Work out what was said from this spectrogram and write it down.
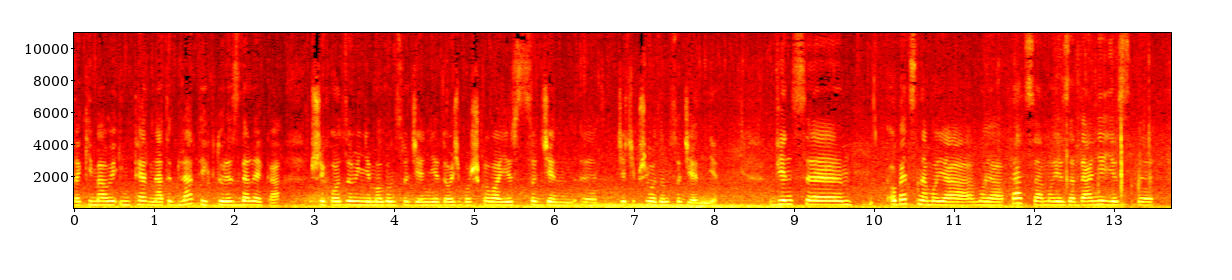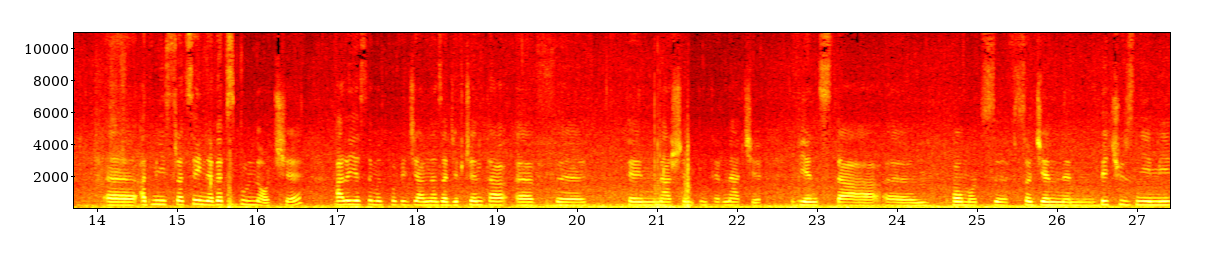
taki mały internat dla tych, które z daleka przychodzą i nie mogą codziennie dojść, bo szkoła jest codziennie, dzieci przychodzą codziennie. Więc e, obecna moja, moja praca, moje zadanie jest e, administracyjne we wspólnocie, ale jestem odpowiedzialna za dziewczęta w tym naszym internacie, więc ta pomoc w codziennym byciu z nimi,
